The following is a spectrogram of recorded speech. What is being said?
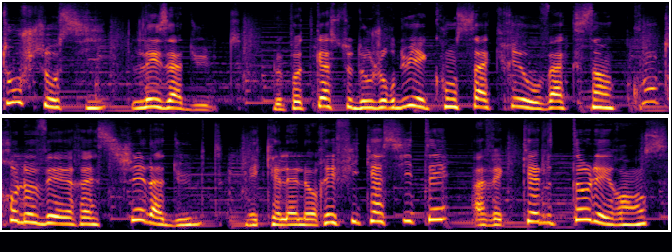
touchent aussi les adultes. Le podcast d'aujourd'hui est consacré aux vaccins contre le VRS chez l'adulte, mais quelle est leur efficacité, avec quelle tolérance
